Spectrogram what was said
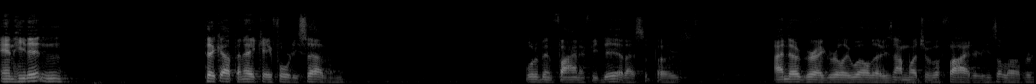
And he didn't pick up an AK 47. Would have been fine if he did, I suppose. I know Greg really well, though. He's not much of a fighter, he's a lover.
